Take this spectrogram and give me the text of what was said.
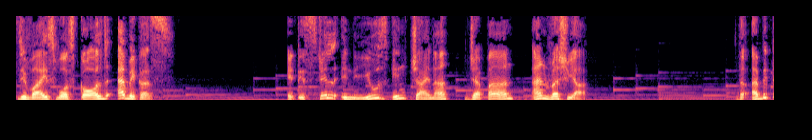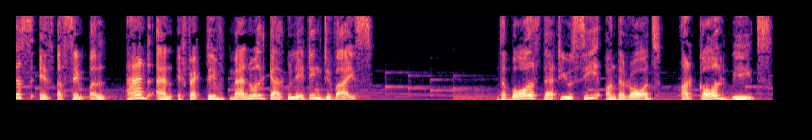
device was called abacus. It is still in use in China, Japan and Russia. The abacus is a simple and an effective manual calculating device. The balls that you see on the rods are called beads.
